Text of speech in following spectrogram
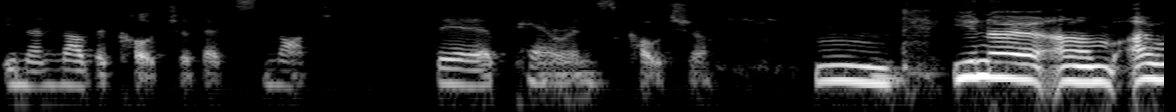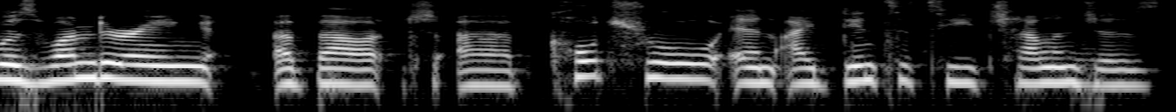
in another culture that's not their parents' culture. Mm. You know, um, I was wondering about uh, cultural and identity challenges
